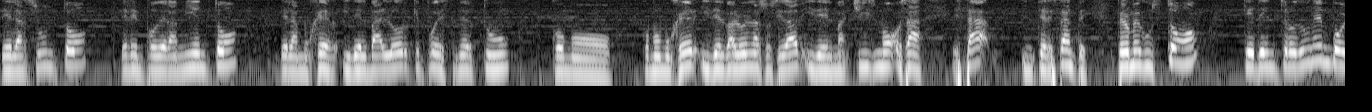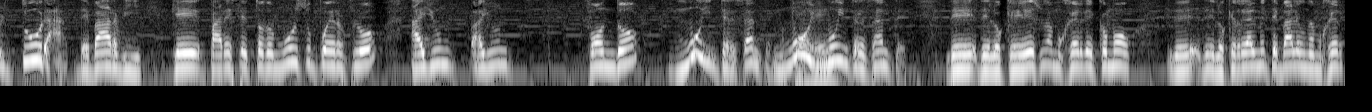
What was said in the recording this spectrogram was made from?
del asunto del empoderamiento de la mujer y del valor que puedes tener tú como, como mujer y del valor en la sociedad y del machismo. O sea, está interesante. Pero me gustó que dentro de una envoltura de Barbie que parece todo muy superfluo, hay un, hay un fondo muy interesante, muy, muy interesante de, de lo que es una mujer, de cómo, de, de lo que realmente vale una mujer,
